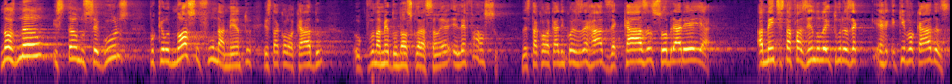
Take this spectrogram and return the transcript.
Nós não estamos seguros porque o nosso fundamento está colocado, o fundamento do nosso coração, ele é falso. Não está colocado em coisas erradas, é casa sobre areia. A mente está fazendo leituras equivocadas.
